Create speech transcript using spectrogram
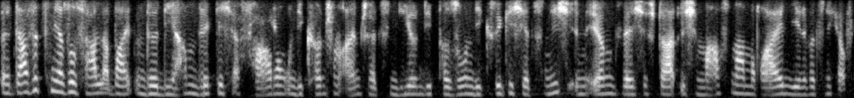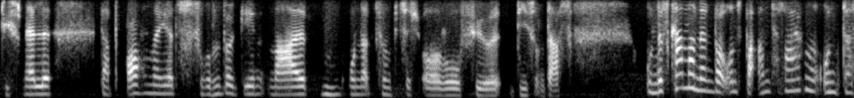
äh, da sitzen ja Sozialarbeitende, die haben wirklich Erfahrung und die können schon einschätzen, die und die Person, die kriege ich jetzt nicht in irgendwelche staatlichen Maßnahmen rein, jedenfalls nicht auf die Schnelle. Da brauchen wir jetzt vorübergehend mal 150 Euro für dies und das. Und das kann man dann bei uns beantragen und das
